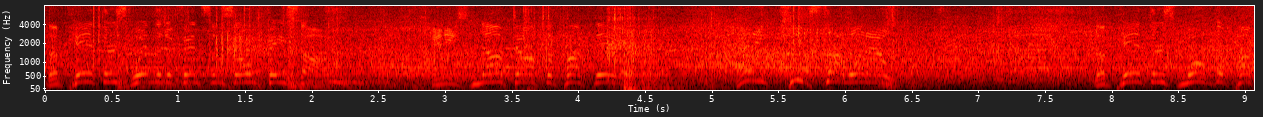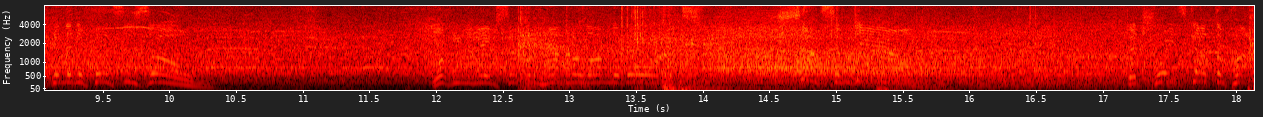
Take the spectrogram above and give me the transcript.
The Panthers win the defensive zone faceoff. And he's knocked off the puck there. And he keeps that one out. The Panthers move the puck in the defensive zone. Looking to make something happen along the boards. Shuts him down. Detroit's got the puck.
